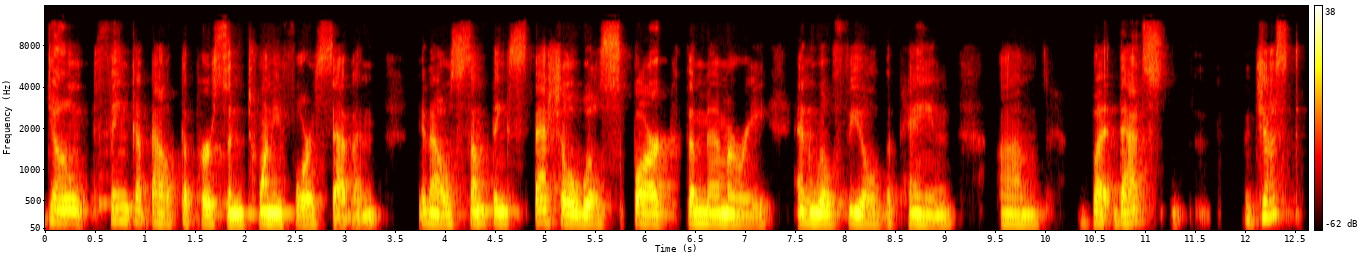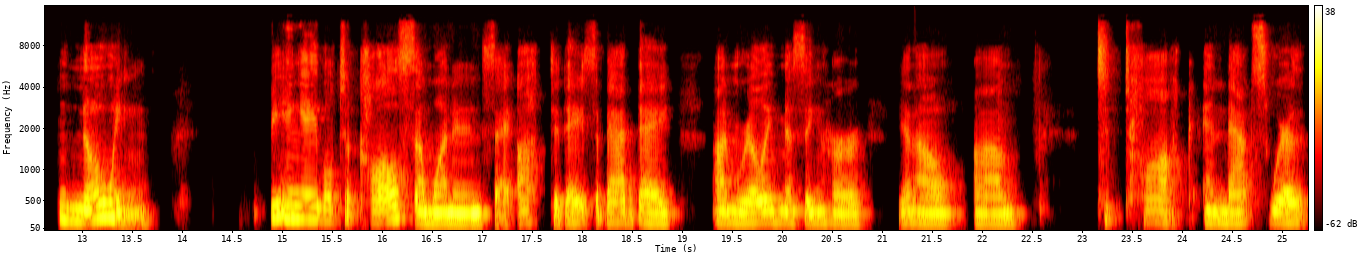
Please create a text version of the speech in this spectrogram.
don't think about the person 24 7. You know, something special will spark the memory and we'll feel the pain. Um, but that's just knowing being able to call someone and say, oh, today's a bad day. I'm really missing her, you know, um, to talk. And that's where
